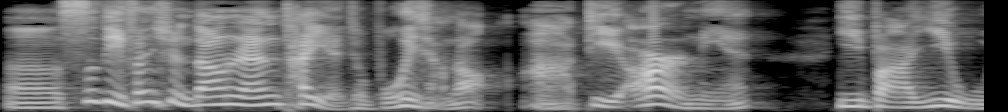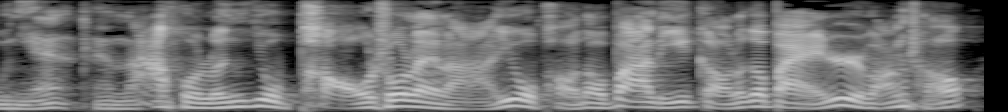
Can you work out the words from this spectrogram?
呃，斯蒂芬逊当然他也就不会想到啊，第二年一八一五年，这拿破仑又跑出来了，又跑到巴黎搞了个百日王朝，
